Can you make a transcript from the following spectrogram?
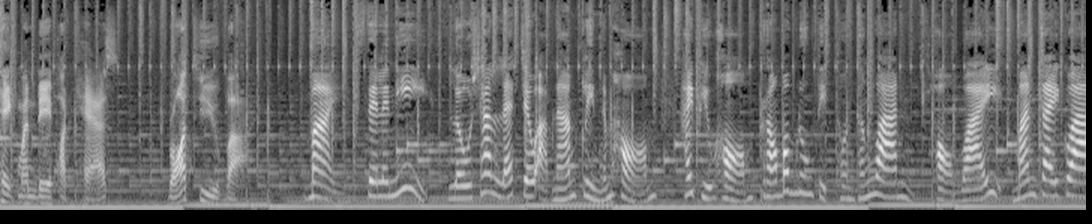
Tech Monday Podcast brought to you by ใหม่เซเลนีโลชั่นและเจลอาบน้ำกลิ่นน้ำหอม ให้ผิวหอมพร้อมบำรุงติดทนทั้งวัน หอมไว้มั่นใจกว่า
